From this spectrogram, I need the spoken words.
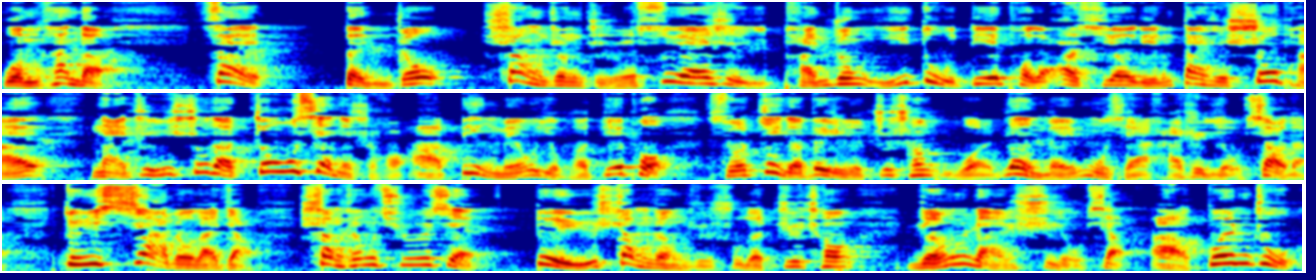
我们看到在。本周上证指数虽然是以盘中一度跌破了二七幺零，但是收盘乃至于收到周线的时候啊，并没有有效跌破，所以这个位置的支撑，我认为目前还是有效的。对于下周来讲，上升趋势线对于上证指数的支撑仍然是有效啊。关注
